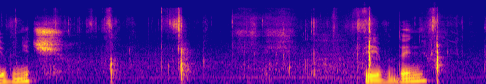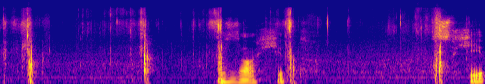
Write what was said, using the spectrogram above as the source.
Північ, південь, захід, схід,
